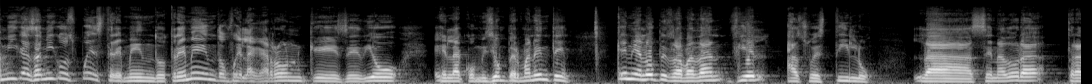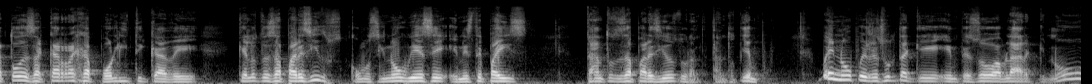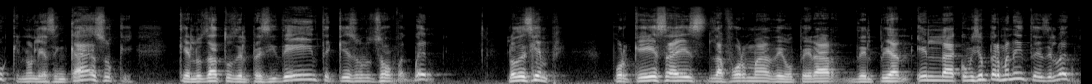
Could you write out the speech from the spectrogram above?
Amigas, amigos, pues tremendo, tremendo fue el agarrón que se dio en la comisión permanente. Kenia López Rabadán, fiel a su estilo, la senadora trató de sacar raja política de que los desaparecidos, como si no hubiese en este país tantos desaparecidos durante tanto tiempo. Bueno, pues resulta que empezó a hablar que no, que no le hacen caso, que, que los datos del presidente, que eso no son, bueno, lo de siempre, porque esa es la forma de operar del PRIAN en la comisión permanente, desde luego.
